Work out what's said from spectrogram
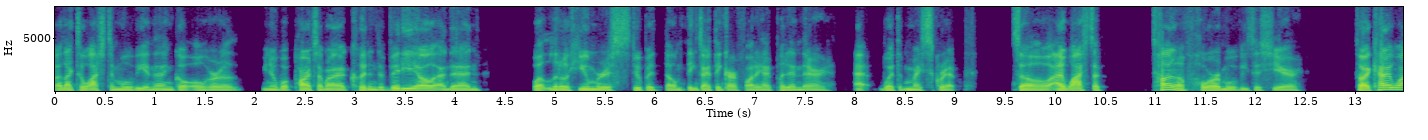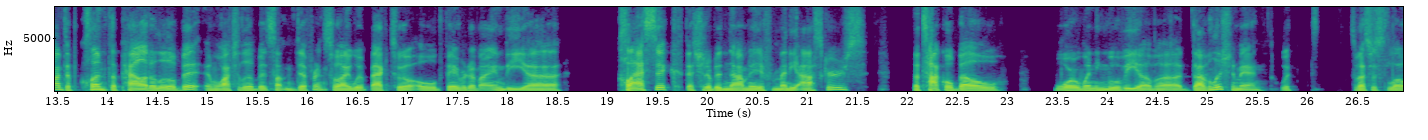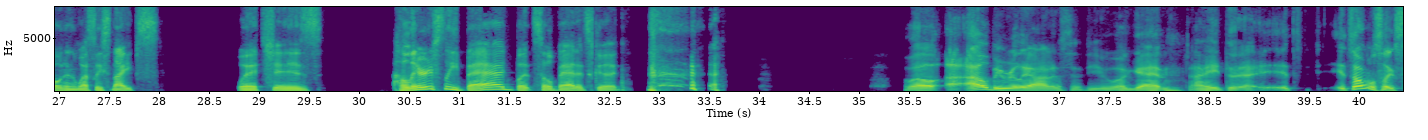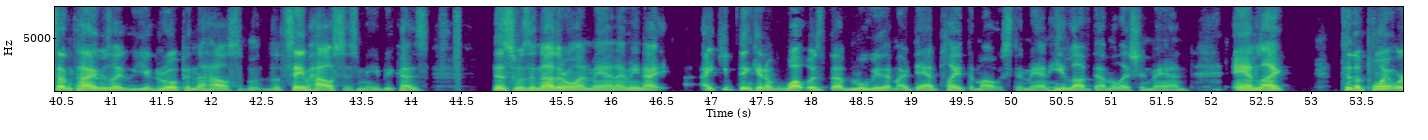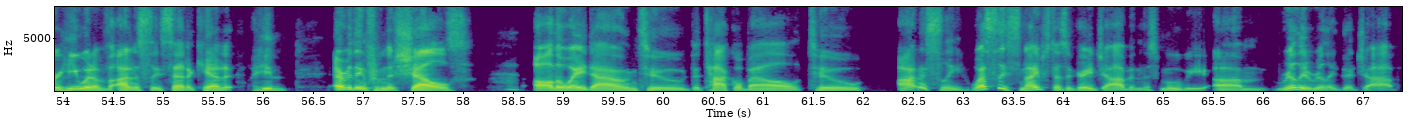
I'd like to watch the movie and then go over, you know, what parts I might put in the video and then what little humorous, stupid, dumb things I think are funny I put in there at, with my script. So I watched a ton of horror movies this year. So I kind of wanted to cleanse the palate a little bit and watch a little bit something different. So I went back to an old favorite of mine, the uh, classic that should have been nominated for many Oscars, the Taco Bell war-winning movie of uh, Demolition Man with Sylvester Stallone and Wesley Snipes, which is hilariously bad, but so bad it's good. Well, I'll be really honest with you. Again, I hate to. It's it's almost like sometimes like you grew up in the house, the same house as me, because this was another one, man. I mean, I I keep thinking of what was the movie that my dad played the most, and man, he loved Demolition Man, and like to the point where he would have honestly said a kid he everything from the shells all the way down to the Taco Bell to honestly, Wesley Snipes does a great job in this movie. Um, really, really good job.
